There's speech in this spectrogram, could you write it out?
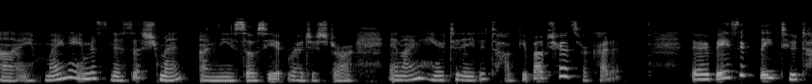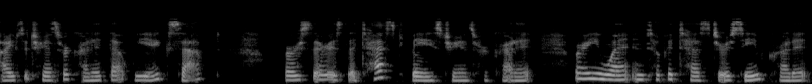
Hi, my name is Nissa Schmidt. I'm the Associate Registrar, and I'm here today to talk to you about transfer credit. There are basically two types of transfer credit that we accept. First, there is the test-based transfer credit, where you went and took a test to receive credit,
